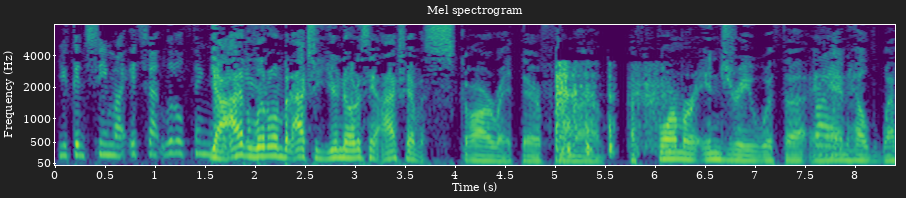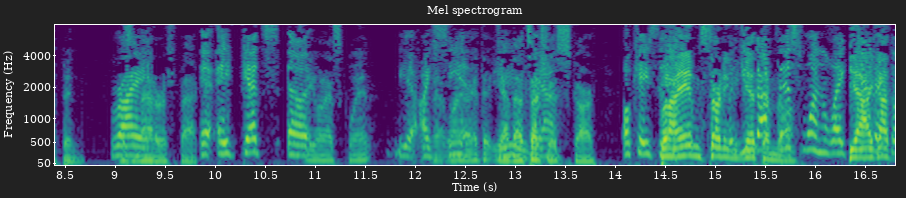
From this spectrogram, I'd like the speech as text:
You can see my. It's that little thing. Yeah, right I have a little one, but actually, you're noticing I actually have a scar right there from uh, a former injury with uh, a Right. handheld weapon. Right. As a matter of fact. It, it gets. Uh, See when I squint? yeah, I see it. right there? Yeah, Dude, that's actually yeah. a scar. Okay, so But I am starting to you get got them, though. this one like yeah, here I got that,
